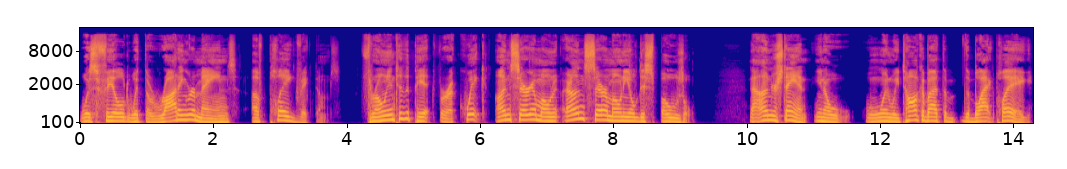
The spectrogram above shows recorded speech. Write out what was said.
was filled with the rotting remains of plague victims thrown into the pit for a quick, unceremonial, unceremonial disposal. Now, understand, you know, when we talk about the, the Black Plague,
